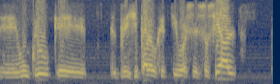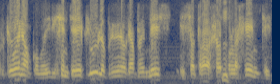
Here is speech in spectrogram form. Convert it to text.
eh, un club que el principal objetivo es el social, porque bueno, como dirigente del club lo primero que aprendes es a trabajar por la gente.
